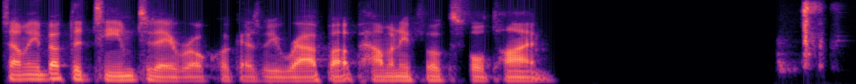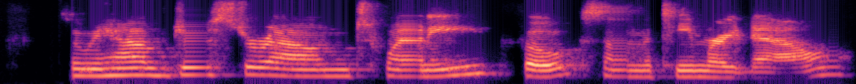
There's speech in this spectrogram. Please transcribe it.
Tell me about the team today real quick as we wrap up. How many folks full time? So we have just around 20 folks on the team right now.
